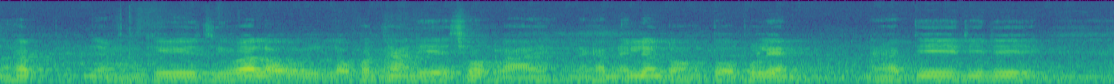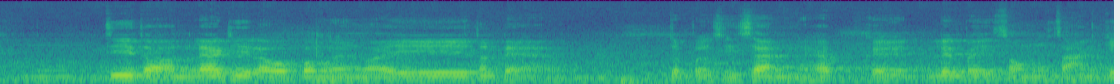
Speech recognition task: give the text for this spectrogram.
นะครับ อย่างคือถือว่าเราเราค่อนข้างที่จะโชคร้ายนะครับในเรื่องของตัวผู้เล่นนะครับที่ที่ที่ที่ตอนแรกที่เราประเมินไว้ตั้งแต่ จะเปิดซีซั่นนะครับ เกิดเล่นไป2อสามเก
